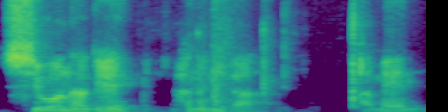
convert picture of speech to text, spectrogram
시원하게 하느니라. 아멘.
